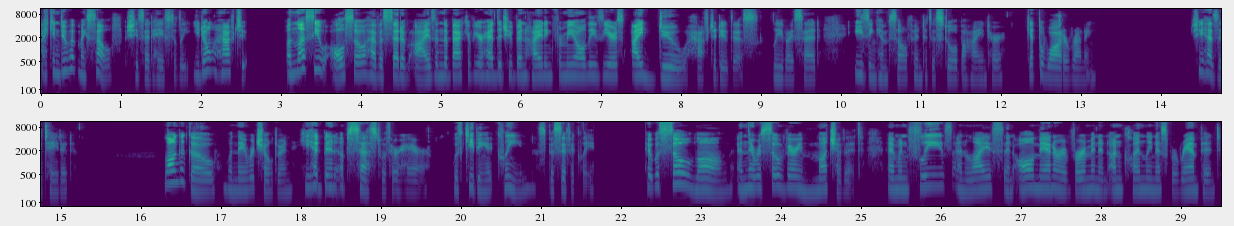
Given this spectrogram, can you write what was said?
I can do it myself, she said hastily. You don't have to. Unless you also have a set of eyes in the back of your head that you've been hiding from me all these years, I do have to do this, Levi said, easing himself into the stool behind her. Get the water running. She hesitated. Long ago, when they were children, he had been obsessed with her hair, with keeping it clean, specifically. It was so long, and there was so very much of it, and when fleas and lice and all manner of vermin and uncleanliness were rampant,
